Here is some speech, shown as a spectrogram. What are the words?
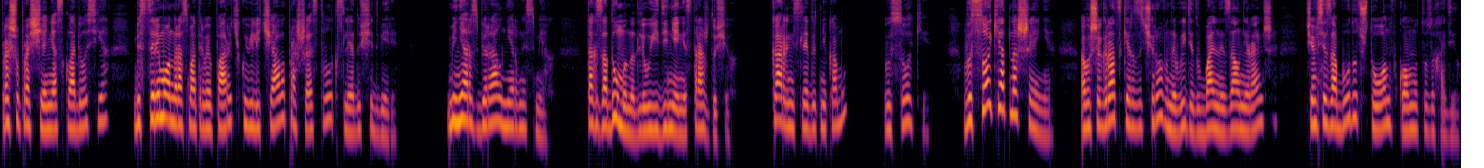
«Прошу прощения», — осклабилась я, бесцеремонно рассматривая парочку, величаво прошествовала к следующей двери. Меня разбирал нервный смех. Так задумано для уединения страждущих. Кары не следует никому. Высокие, высокие отношения, а Вышеградский разочарованный выйдет в бальный зал не раньше, чем все забудут, что он в комнату заходил.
